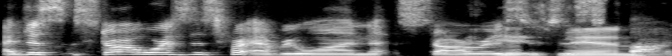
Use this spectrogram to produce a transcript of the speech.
i just star wars is for everyone star wars is, is, just man. fun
